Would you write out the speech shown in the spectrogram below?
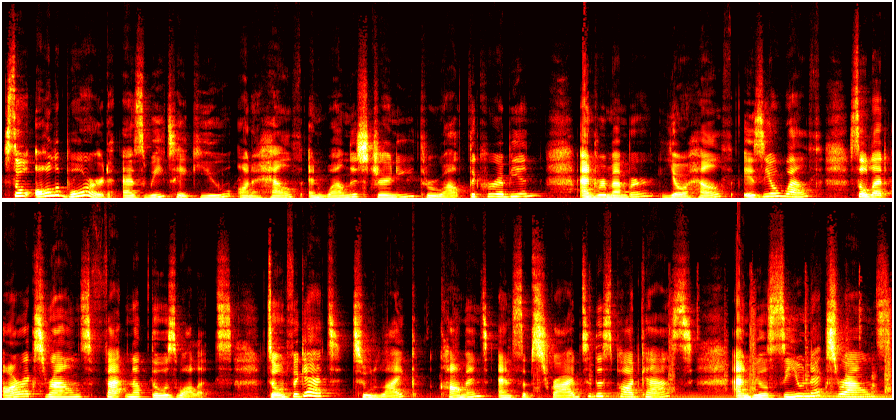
So, all aboard as we take you on a health and wellness journey throughout the Caribbean. And remember, your health is your wealth, so let RX Rounds fatten up those wallets. Don't forget to like, comment, and subscribe to this podcast. And we'll see you next rounds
